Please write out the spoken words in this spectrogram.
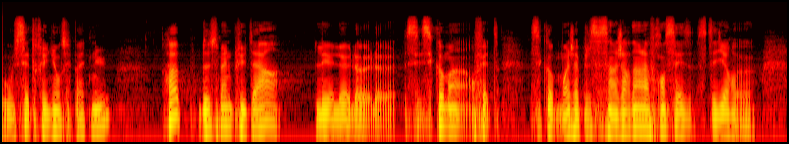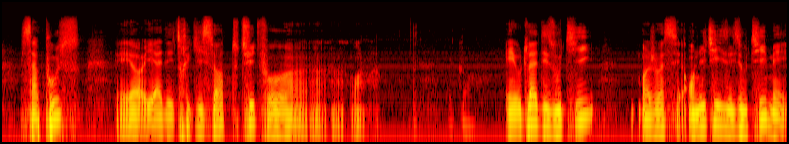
où cette réunion s'est pas tenue, hop, deux semaines plus tard, c'est comme un, en fait, c'est comme, moi j'appelle ça un jardin à la française, c'est-à-dire euh, ça pousse et euh, il y a des trucs qui sortent tout de suite, faut, euh, Et au-delà des outils, moi je vois, on utilise des outils, mais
